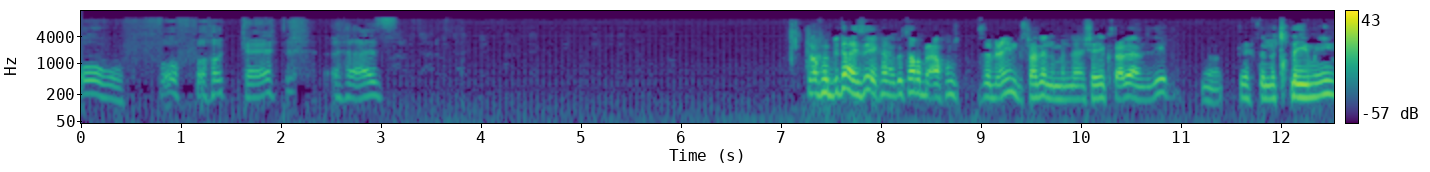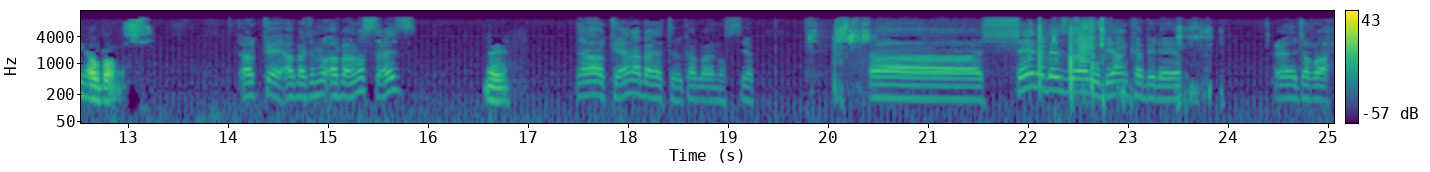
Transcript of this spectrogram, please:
أوف أوف أوكي. عز ترى في البداية زيك أنا قلت أربعة خمسة 75 بس بعدين لما شيكت عليها من جديد اكتشفت إنه تقييمي 4 ونص. okay أربعة أربعة ونص عز إيه. okay أنا بعد اتفق أربعة ونص yep. آه شاينا بيزلر وبيانكا بيلير آه، جراح.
